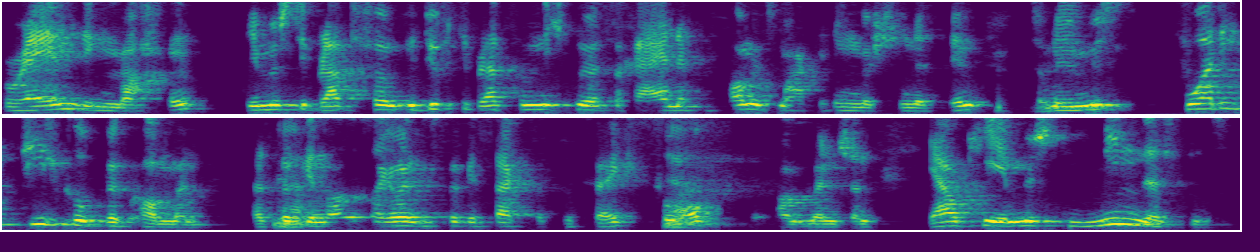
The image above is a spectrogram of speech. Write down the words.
Branding machen. Ihr müsst die Plattform, ihr dürft die Plattform nicht nur als reine Performance-Marketing-Maschine sehen, sondern ihr müsst vor die Zielgruppe kommen. Das ist ja. genau das Argument, das du gesagt hast. Das höre ich so ja. oft Menschen. Ja, okay, ihr müsst mindestens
